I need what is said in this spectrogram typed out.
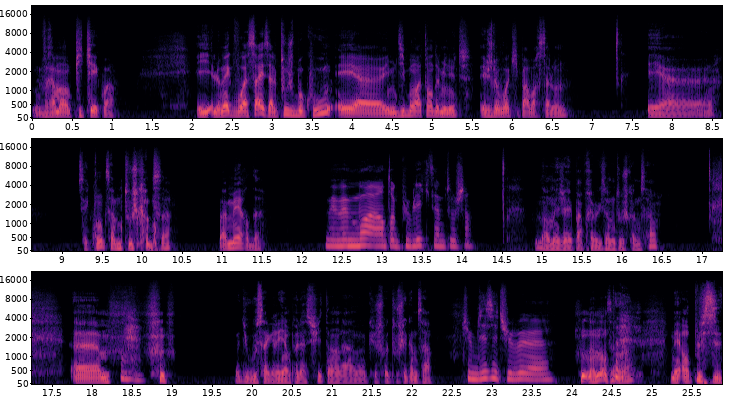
vraiment piqué, quoi. Et le mec voit ça et ça le touche beaucoup et euh, il me dit bon attends deux minutes et je le vois qui part voir Stallone. Et euh, c'est con que ça me touche comme ça. Bah merde. Mais même moi, en tant que public, ça me touche. hein. Non, mais j'avais pas prévu que ça me touche comme ça. Euh... du coup, ça grille un peu la suite, hein, là, que je sois touché comme ça. Tu me dis si tu veux. euh, non, non, ça va. mais en plus,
